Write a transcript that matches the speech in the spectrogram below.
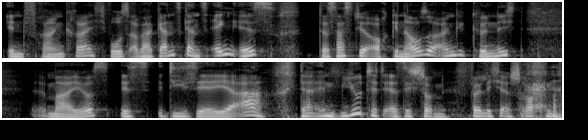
in Frankreich, wo es aber ganz, ganz eng ist. Das hast du ja auch genauso angekündigt, äh, Marius, ist die Serie A. Da entmutet er sich schon völlig erschrocken.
